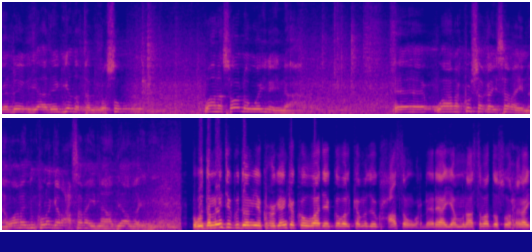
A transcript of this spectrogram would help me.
yeedheen iyo adeegyada tan cusub. Waana soo dhowaynaynaa waana ku shaqaysanaynaa waana idinkula ganacsanaynaa haddii allayni ugu dambeyntii guddoomiye ku-xigeenka koowaad ee gobolka mudug xasan wardheere ayaa munaasabada soo xiray.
